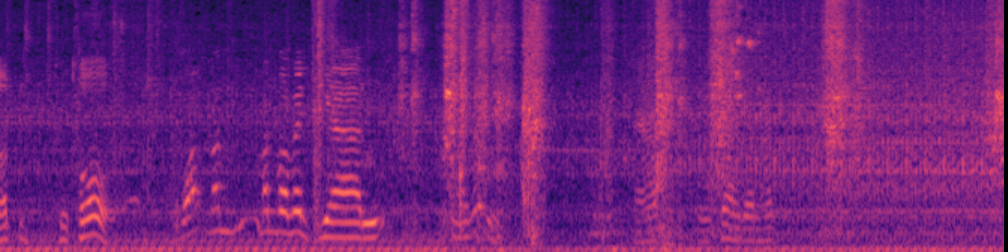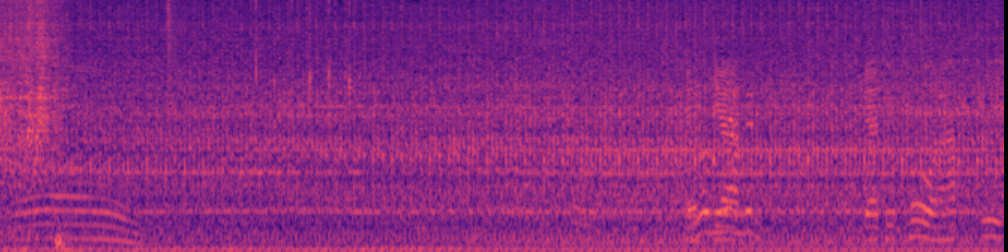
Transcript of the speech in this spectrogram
รถทูโทว่ามันมันมาเป็นเกียร์มันก็นะครับดูเครื่องก่อนครับโอ้เป็นเกียร์เป็นเกียร์ทูโทนะครับอืม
